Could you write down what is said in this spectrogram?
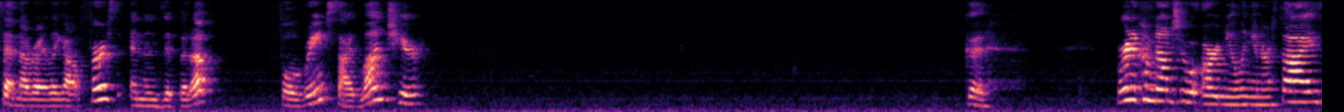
send that right leg out first, and then zip it up, full range, side lunge here. Good. We're gonna come down to our kneeling inner thighs.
